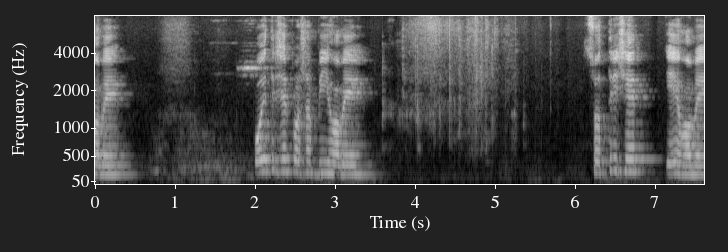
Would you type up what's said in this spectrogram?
হবে, পঁয়ত্রিশের প্রশ্ন বি হবে, ছত্রিশের এ হবে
